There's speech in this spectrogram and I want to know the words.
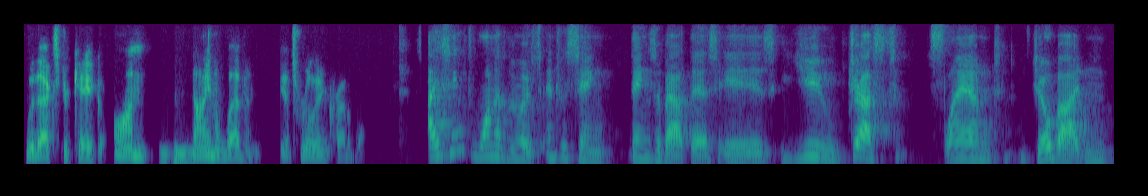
with extra cake on 9 11. It's really incredible. I think one of the most interesting things about this is you just slammed Joe Biden,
